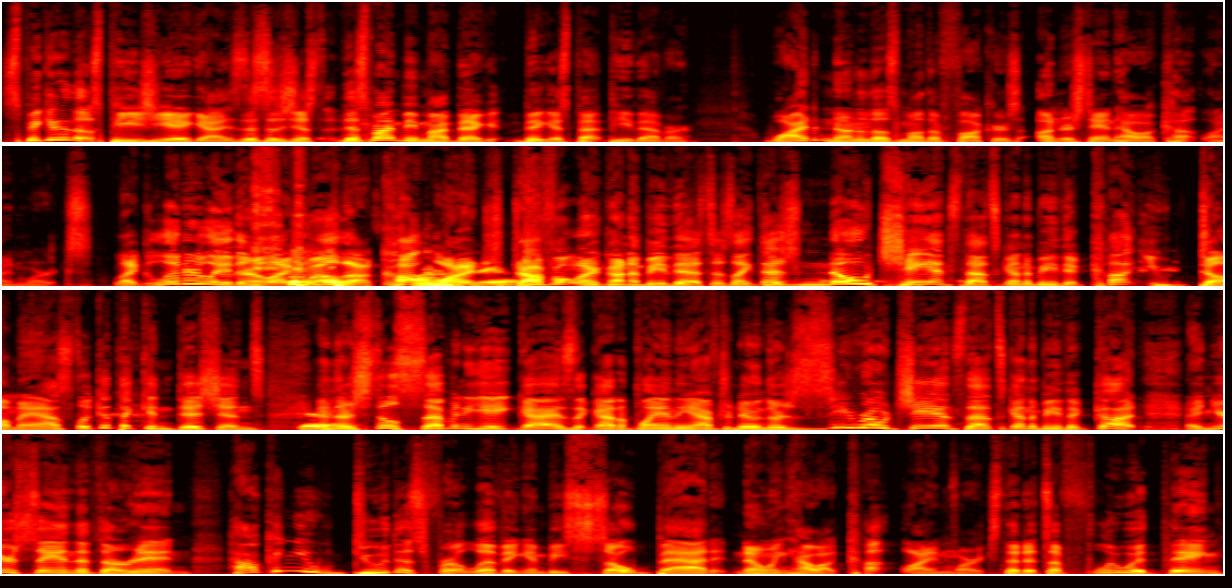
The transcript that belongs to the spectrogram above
Speaking of those PGA guys, this is just this might be my big, biggest pet peeve ever why did none of those motherfuckers understand how a cut line works? Like literally, they're like, "Well, the cut line's definitely going to be this." It's like there's no chance that's going to be the cut, you dumbass. Look at the conditions, yeah. and there's still 78 guys that got to play in the afternoon. There's zero chance that's going to be the cut, and you're saying that they're in. How can you do this for a living and be so bad at knowing how a cut line works that it's a fluid thing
